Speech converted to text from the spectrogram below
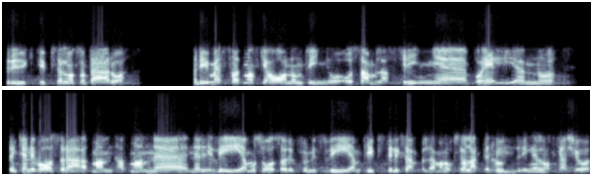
stryktips eller något sånt där då. Men det är ju mest för att man ska ha någonting att, att samlas kring eh, på helgen. Och sen kan det vara sådär att man, att man eh, när det är VM och så, så har det funnits VM-tips till exempel där man också har lagt en hundring eller något kanske och,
